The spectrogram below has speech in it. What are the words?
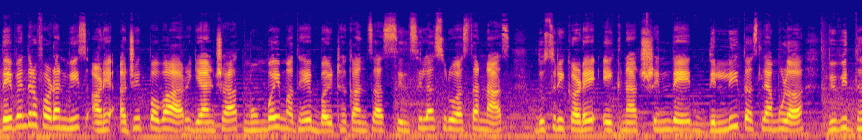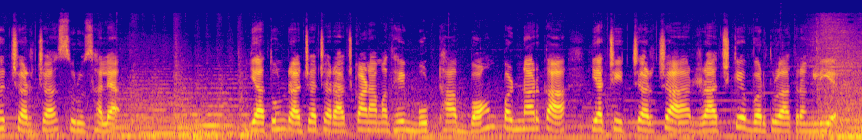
देवेंद्र फडणवीस आणि अजित पवार यांच्यात मुंबईमध्ये बैठकांचा सिलसिला सुरू असतानाच दुसरीकडे एकनाथ शिंदे दिल्लीत असल्यामुळं विविध चर्चा सुरू झाल्या. यातून राज्याच्या राजकारणामध्ये मोठा बॉम्ब पडणार का याची चर्चा राजकीय वर्तुळात रंगली आहे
